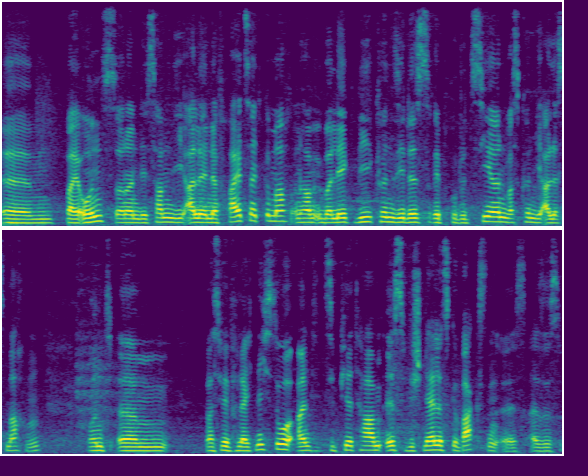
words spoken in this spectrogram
ähm, bei uns, sondern das haben die alle in der Freizeit gemacht und haben überlegt, wie können sie das reproduzieren, was können die alles machen. Und ähm, was wir vielleicht nicht so antizipiert haben, ist, wie schnell es gewachsen ist. Also es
